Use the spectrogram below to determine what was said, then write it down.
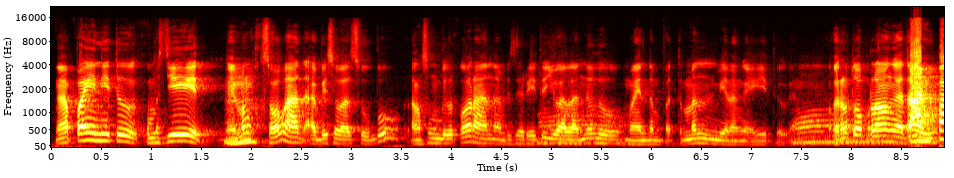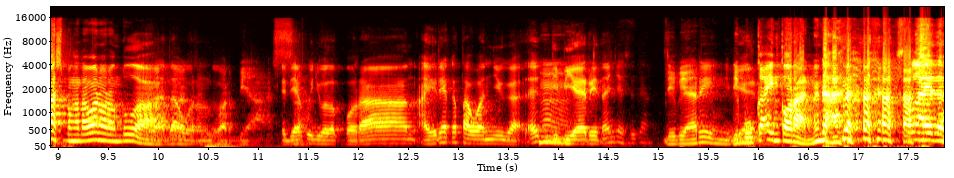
ngapain itu ke masjid? Hmm. Memang sholat, habis sholat subuh langsung ambil koran. Habis dari itu jualan dulu, main tempat temen bilang kayak gitu kan. Oh. Orang tua pernah nggak tahu. Tanpa pengetahuan orang tua. Nggak tahu orang tua. Luar biasa. Jadi aku jual koran, akhirnya ketahuan juga. Eh, Hmm. dibiarin aja sudah. Dibiarin, Dibiarin. dibukain koran. Udah. Setelah itu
